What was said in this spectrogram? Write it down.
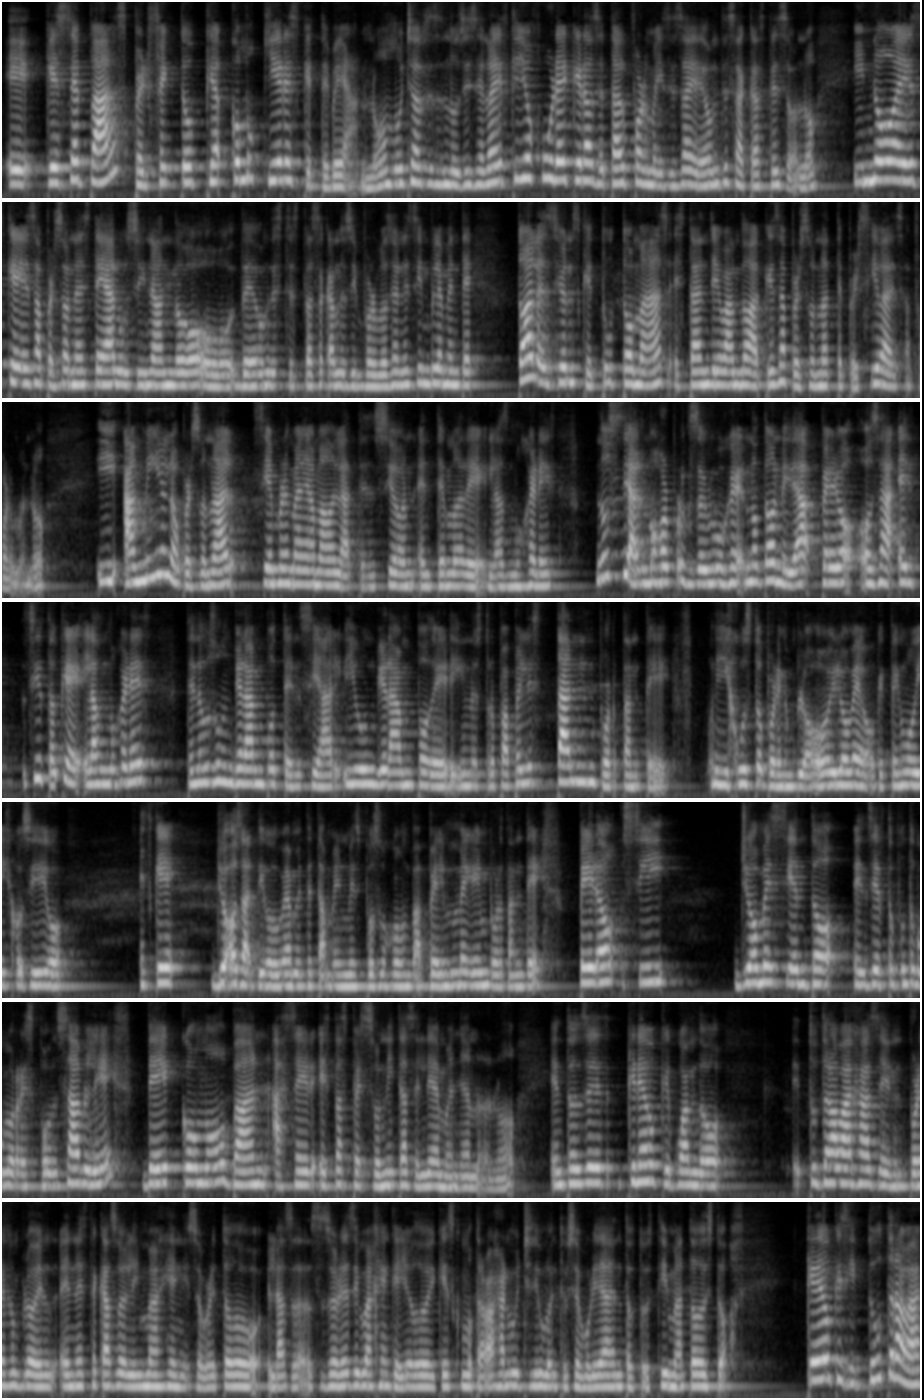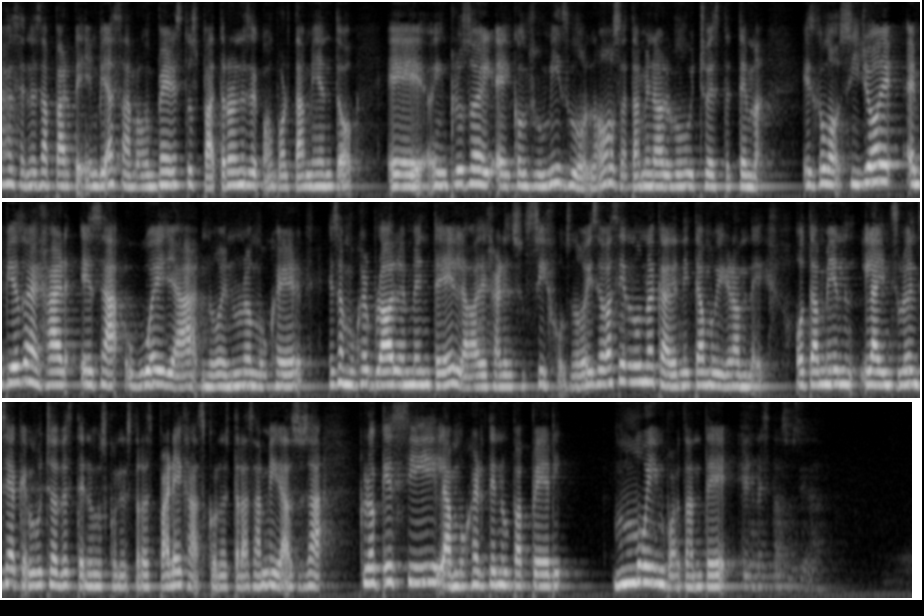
Eh, que sepas perfecto que, cómo quieres que te vean, ¿no? Muchas veces nos dicen, Ay, es que yo juré que eras de tal forma y dices, ¿de dónde sacaste eso, no? Y no es que esa persona esté alucinando o de dónde te está sacando esa información, es simplemente todas las decisiones que tú tomas están llevando a que esa persona te perciba de esa forma, ¿no? Y a mí en lo personal siempre me ha llamado la atención el tema de las mujeres. No sé si a lo mejor porque soy mujer, no tengo ni idea, pero, o sea, siento que las mujeres tenemos un gran potencial y un gran poder y nuestro papel es tan importante. Y justo, por ejemplo, hoy lo veo, que tengo hijos y digo, es que yo, o sea, digo, obviamente también mi esposo juega un papel mega importante, pero sí yo me siento en cierto punto como responsable de cómo van a ser estas personitas el día de mañana, ¿no? Entonces, creo que cuando eh, tú trabajas en, por ejemplo, en, este caso de la imagen y sobre todo las asesorías de imagen que yo doy, que es como trabajar muchísimo en tu seguridad, en tu autoestima, todo esto. Creo que si tú trabajas en esa parte y empiezas a romper estos patrones de comportamiento, eh, incluso el, el, consumismo, ¿no? O sea, también hablo mucho de este tema es como si yo empiezo a dejar esa huella, ¿no? En una mujer, esa mujer probablemente la va a dejar en sus hijos, ¿no? Y se va haciendo una cadenita muy grande. O también la influencia que muchas veces tenemos con nuestras parejas, con nuestras amigas. O sea, creo que sí, la mujer tiene un papel muy importante en esta sociedad.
